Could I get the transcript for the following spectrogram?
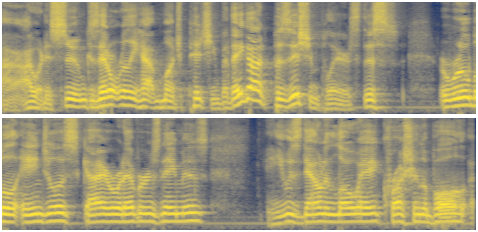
I, I would assume because they don't really have much pitching, but they got position players. This Euribiel Angeles guy or whatever his name is he was down in low A, crushing the ball.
